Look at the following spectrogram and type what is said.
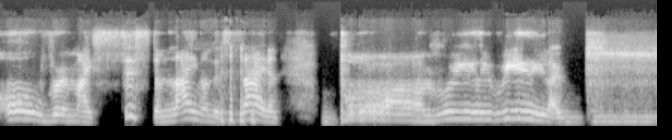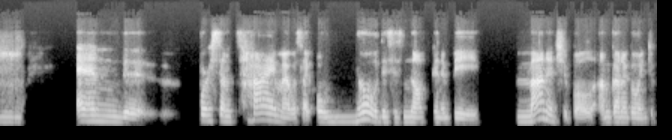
over my system lying on the side and boom, really really like and uh, for some time i was like oh no this is not going to be manageable. I'm going to go into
